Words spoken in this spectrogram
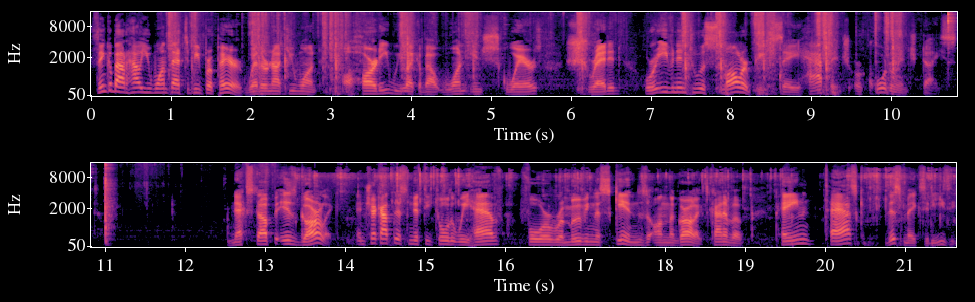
think about how you want that to be prepared. Whether or not you want a hearty, we like about one inch squares, shredded, or even into a smaller piece, say half inch or quarter inch diced. Next up is garlic. And check out this nifty tool that we have for removing the skins on the garlic. It's kind of a pain task. This makes it easy.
